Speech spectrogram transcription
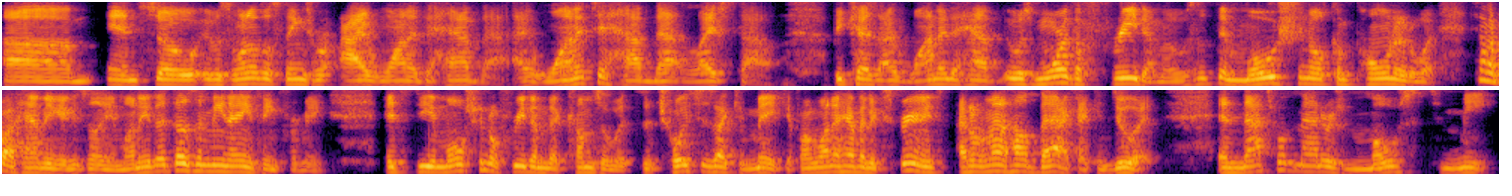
Um, and so it was one of those things where I wanted to have that. I wanted to have that lifestyle because I wanted to have, it was more the freedom. It was the emotional component of it. It's not about having a gazillion money. That doesn't mean anything for me. It's the emotional freedom that comes with it, the choices I can make. If I want to have an experience, I don't know how back, I can do it. And that's what matters most to me.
